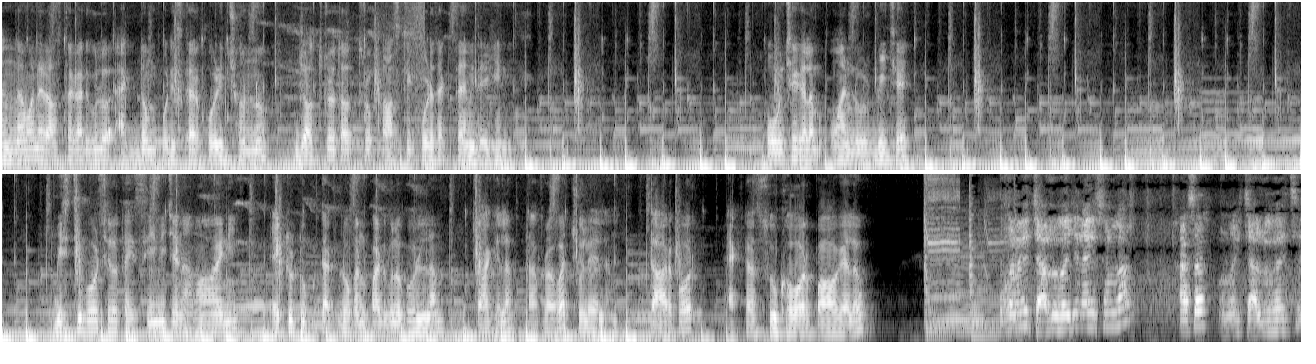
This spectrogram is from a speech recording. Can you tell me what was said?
আন্দামানের রাস্তাঘাটগুলো একদম পরিষ্কার, পরিচ্ছন্ন, যত্রতত্র প্লাস্টিক পড়ে থাকতে আমি দেখিনি। পৌঁছে গেলাম ওয়ান্ডুর বিচে বৃষ্টি পড়ছিল তাই সি বিচে নামা হয়নি। একটু টুকটাক দোকানপাটগুলো ঘুরলাম চা খেলাম তারপর আবার চলে এলাম। তারপর একটা সুখবর পাওয়া গেল। ওখানে কি চালু হয়েছে নাকি শুনলাম? হ্যাঁ স্যার। ওখানে চালু হয়েছে।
